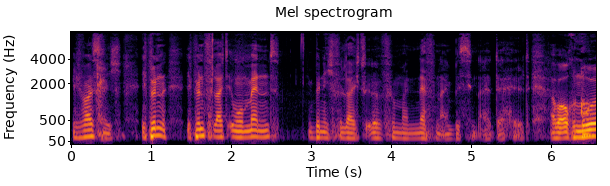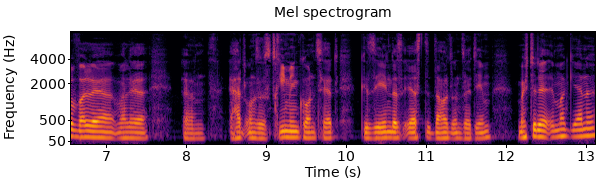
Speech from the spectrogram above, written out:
ich weiß nicht. Ich bin, ich bin vielleicht im Moment bin ich vielleicht äh, für meinen Neffen ein bisschen äh, der Held, aber auch nur, weil er, weil er, ähm, er hat unser Streaming-Konzert gesehen, das erste damals und seitdem möchte der immer gerne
